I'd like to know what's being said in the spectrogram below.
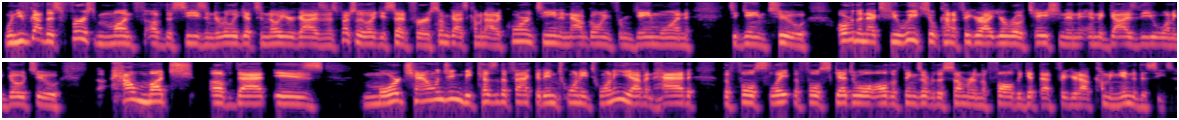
when you've got this first month of the season to really get to know your guys, and especially like you said, for some guys coming out of quarantine and now going from game one to game two. Over the next few weeks, you'll kind of figure out your rotation and, and the guys that you want to go to. How much of that is more challenging because of the fact that in 2020 you haven't had the full slate, the full schedule, all the things over the summer and the fall to get that figured out coming into the season.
